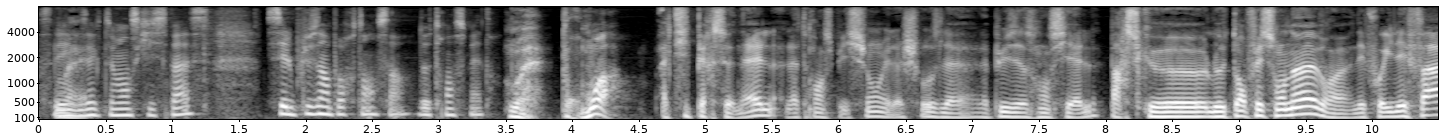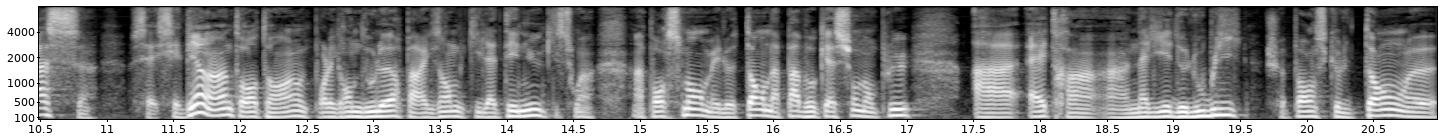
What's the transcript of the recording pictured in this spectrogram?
C'est exactement ce qui se passe. C'est le plus important, ça, de transmettre. Ouais, pour moi à titre personnel, la transmission est la chose la, plus essentielle. Parce que le temps fait son œuvre, des fois il efface. C'est bien, hein, de temps en temps, hein, pour les grandes douleurs par exemple, qu'il atténue, qu'il soit un, pansement, mais le temps n'a pas vocation non plus à être un, allié de l'oubli. Je pense que le temps, euh,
